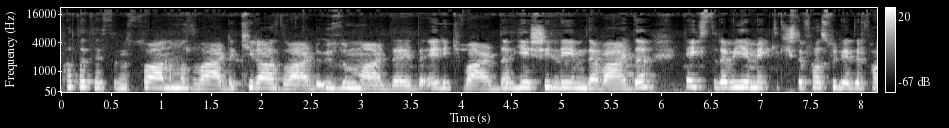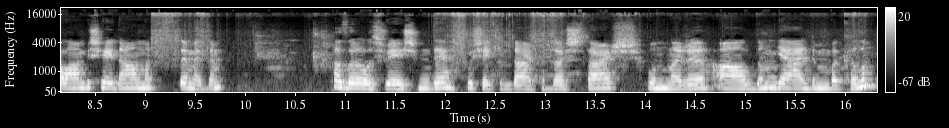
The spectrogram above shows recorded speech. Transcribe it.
Patatesimiz, soğanımız vardı, kiraz vardı, üzüm vardı evde, erik vardı, yeşilliğim de vardı. Ekstra bir yemeklik işte fasulyedir falan bir şey de almak istemedim. Pazar alışverişimde bu şekilde arkadaşlar. Bunları aldım geldim bakalım.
